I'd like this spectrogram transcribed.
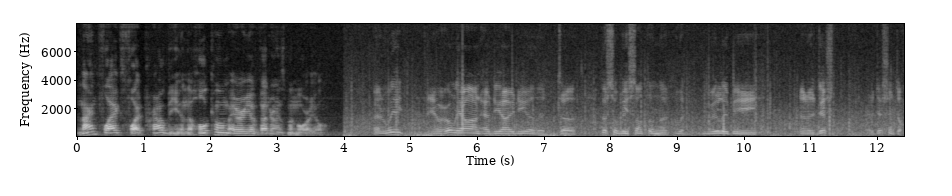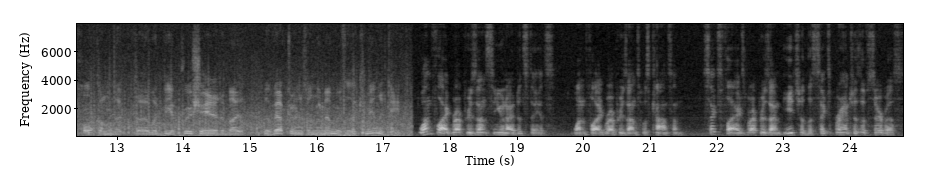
Nine flags fly proudly in the Holcombe Area Veterans Memorial. And we, you know, early on had the idea that uh, this would be something that would really be an addition, addition to Holcombe that uh, would be appreciated by the veterans and the members of the community. One flag represents the United States, one flag represents Wisconsin, six flags represent each of the six branches of service,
